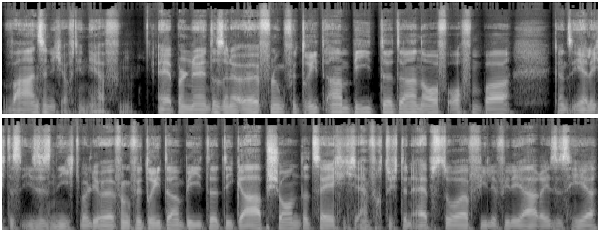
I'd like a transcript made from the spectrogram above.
wahnsinnig auf die Nerven. Apple nennt das eine Öffnung für Drittanbieter dann auf offenbar. Ganz ehrlich, das ist es nicht, weil die Öffnung für Drittanbieter, die gab schon tatsächlich einfach durch den App Store. Viele, viele Jahre ist es her.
